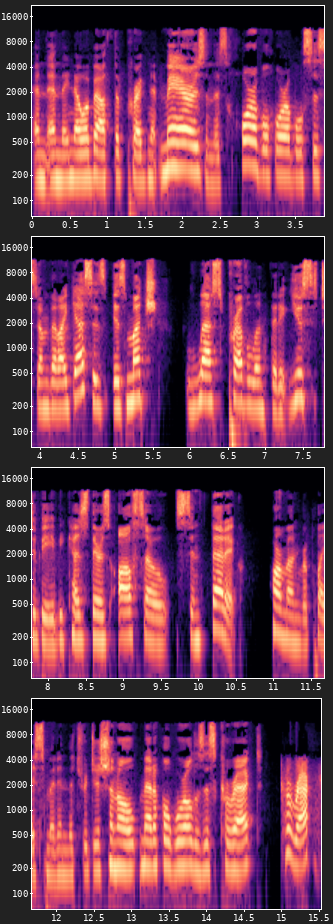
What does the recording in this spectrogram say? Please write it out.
and, and they know about the pregnant mares and this horrible, horrible system that I guess is, is much less prevalent than it used to be because there's also synthetic hormone replacement in the traditional medical world. Is this correct? Correct.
